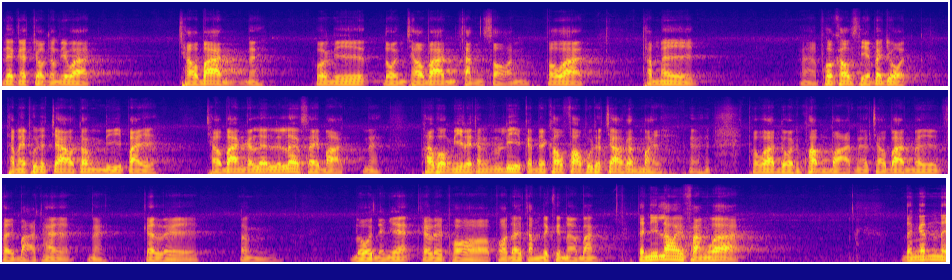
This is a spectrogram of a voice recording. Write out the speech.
เรื่องกระจบตรงที่ว่าชาวบ้านนะพวกนี้โดนชาวบ้านสั่งสอน เพราะว่าทำให้พวกเขาเสียประโยชน์ ทำให้พุทธเจ้าต้องหนีไป ชาวบ้านก็เลิกเลิกใส่บาตรนะพระพวกนี้เลยต้องรีบกันไปเข้าเฝ้าพุทธเจ้ากันใหม่ เพราะว่าโดนคว่ำบาตรนะชาวบ้านไม่ใส่บาตรให้นะก็เลยต้องโดนอย่างเงี้ย ก็เลยพอพอได้ทำได้ขึ้นมาบ้าง แต่นี้เล่าให้ฟังว่า ดังนั้นใน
